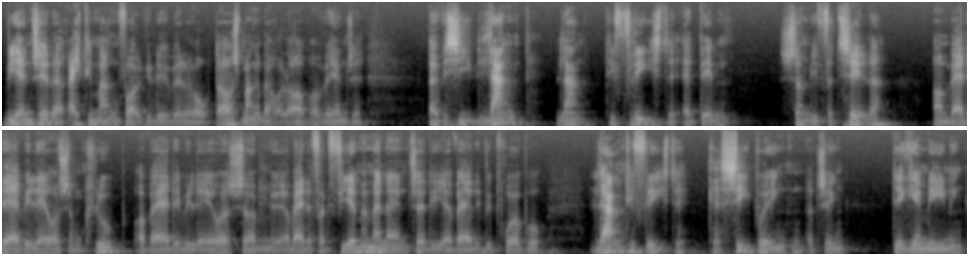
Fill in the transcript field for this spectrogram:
vi ansætter rigtig mange folk i løbet af et år. Der er også mange, der holder op og vil ansætte. Og jeg vil sige, langt, langt de fleste af dem, som vi fortæller, om hvad det er, vi laver som klub, og hvad er det, vi laver som, øh, og hvad er det for et firma, man er ansat i, og hvad er det, vi prøver på. Langt de fleste kan se pointen og tænke, det giver mening.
